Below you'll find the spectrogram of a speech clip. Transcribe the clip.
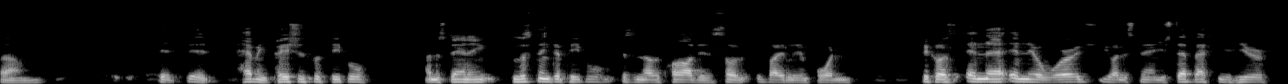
Um, it, it, having patience with people, understanding, listening to people is another quality that's so vitally important because in that, in their words, you understand, you step back and you hear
